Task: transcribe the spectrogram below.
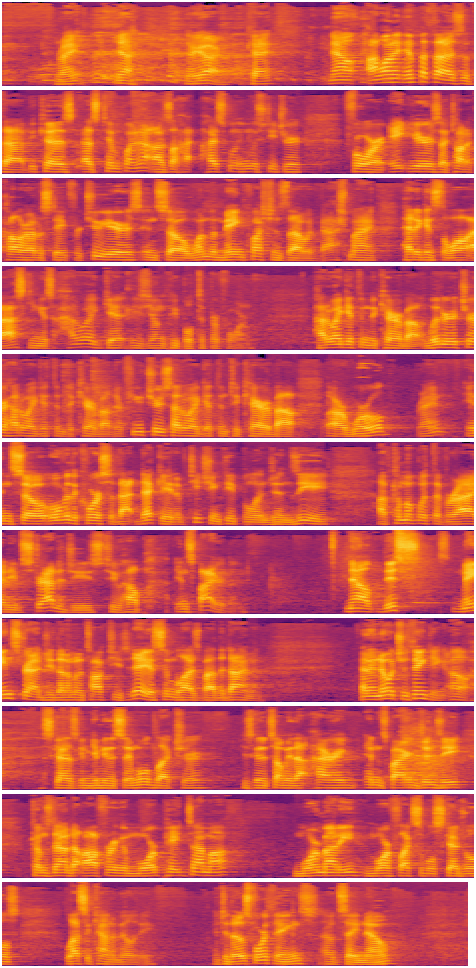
right? Yeah, there you are, okay? Now, I want to empathize with that because, as Tim pointed out, I was a high school English teacher for eight years. I taught at Colorado State for two years. And so, one of the main questions that I would bash my head against the wall asking is how do I get these young people to perform? How do I get them to care about literature? How do I get them to care about their futures? How do I get them to care about our world? right? And so, over the course of that decade of teaching people in Gen Z, I've come up with a variety of strategies to help inspire them. Now, this main strategy that I'm going to talk to you today is symbolized by the diamond. And I know what you're thinking oh, this guy's going to give me the same old lecture. He's going to tell me that hiring and inspiring Gen Z comes down to offering them more paid time off, more money, more flexible schedules, less accountability. And to those four things, I would say no,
